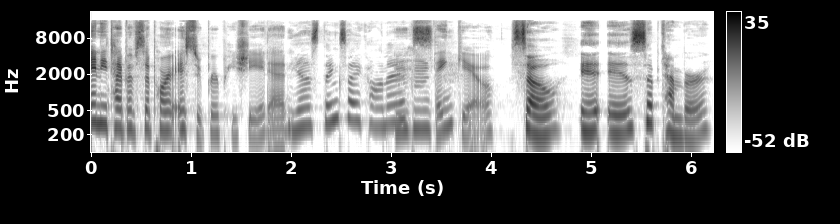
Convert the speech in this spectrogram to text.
Any type of support is super appreciated. Yes, thanks, Iconics. Mhm, thank you. So it is September,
